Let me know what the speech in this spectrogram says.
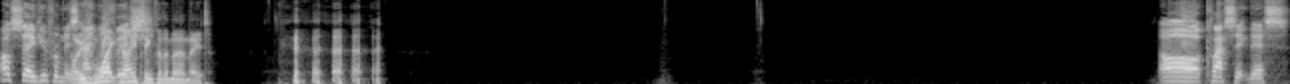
I'll save you from this. Oh, he's white knighting for the mermaid. Oh, classic! This.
